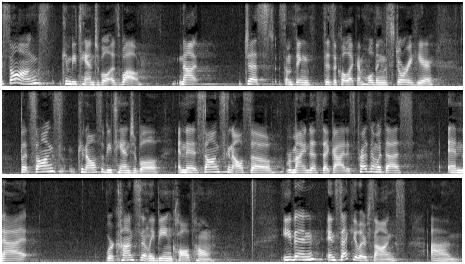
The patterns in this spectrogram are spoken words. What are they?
songs can be tangible as well, not just something physical like I'm holding the story here, but songs can also be tangible. And the songs can also remind us that God is present with us and that we're constantly being called home. Even in secular songs, um,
